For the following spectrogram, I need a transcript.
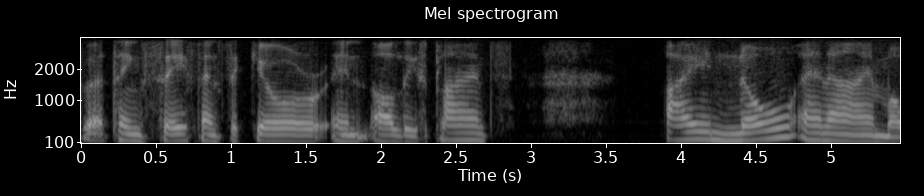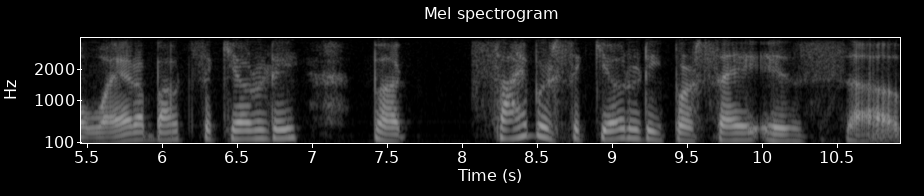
uh, things safe and secure in all these plants. I know and I'm aware about security, but cybersecurity per se is uh,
